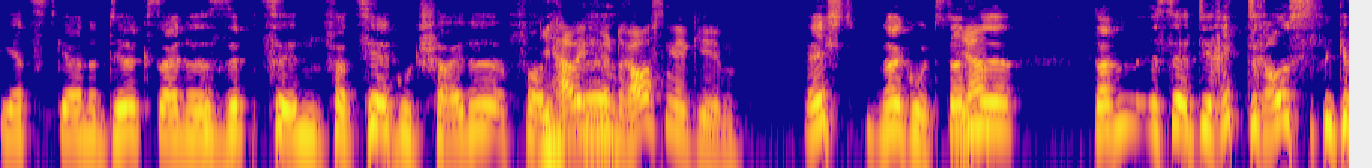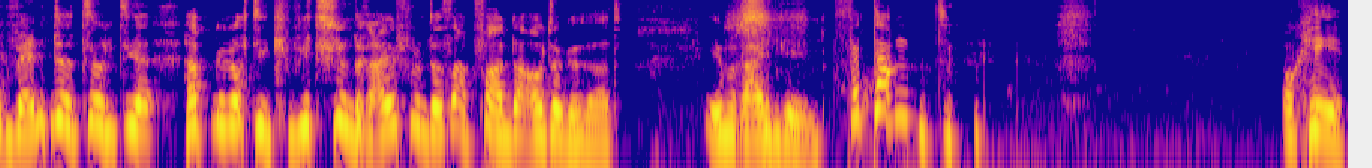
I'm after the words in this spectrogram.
äh, jetzt gerne Dirk seine 17 Verzehrgutscheine von. die habe ich äh, schon draußen gegeben. Echt? Na gut, dann, Ja. äh, dann ist er direkt draußen gewendet und ihr habt nur noch die quietschenden Reifen und das abfahrende Auto gehört. Im Reingehen. Verdammt! Okay,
